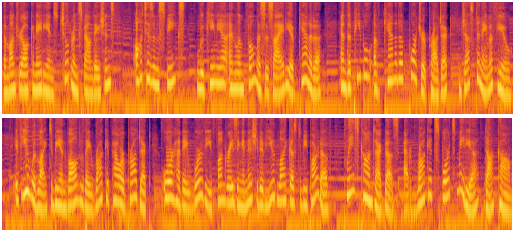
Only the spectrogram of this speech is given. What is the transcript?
the Montreal Canadiens Children's Foundations, Autism Speaks, Leukemia and Lymphoma Society of Canada, and the People of Canada Portrait Project, just to name a few. If you would like to be involved with a Rocket Power project or have a worthy fundraising initiative you'd like us to be part of, please contact us at rocketsportsmedia.com.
